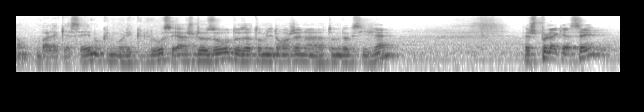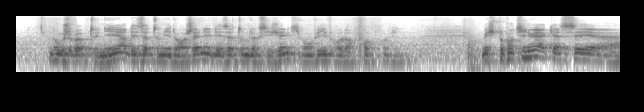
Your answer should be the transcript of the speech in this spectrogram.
Donc, on va la casser. Donc, une molécule d'eau, c'est H2O, deux atomes d'hydrogène, un atome d'oxygène. Ben, je peux la casser. Donc, je vais obtenir des atomes d'hydrogène et des atomes d'oxygène qui vont vivre leur propre vie. Mais je peux continuer à casser, euh,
